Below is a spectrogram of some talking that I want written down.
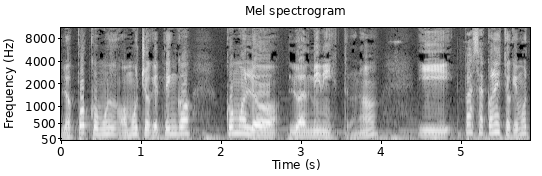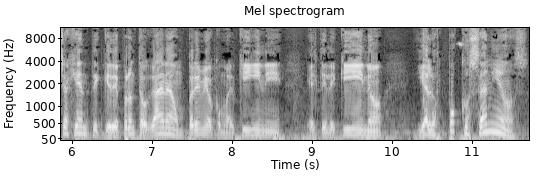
lo poco o mucho que tengo, cómo lo, lo administro, ¿no? Y pasa con esto que mucha gente que de pronto gana un premio como el Kini, el Telequino, y a los pocos años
